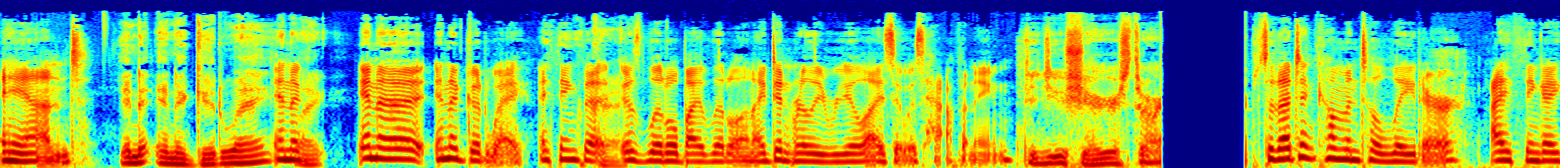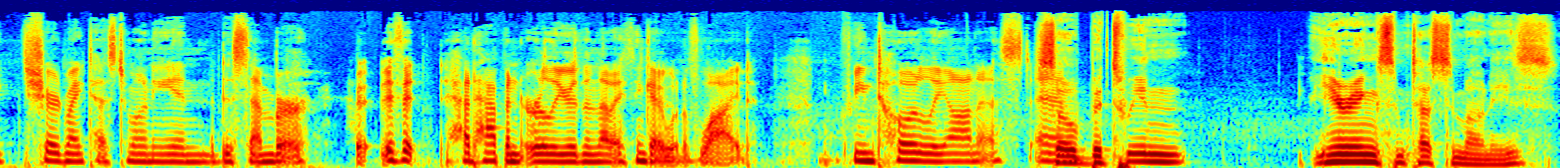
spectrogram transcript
And In a- in a good way. in a like, in a in a good way. I think that Okay. it was little by little, and I didn't really realize it was happening. Did you share your story? So that didn't come until later. I think I shared my testimony in December. If it had happened earlier than that, I think I would have lied. Being totally honest. And so between hearing some testimonies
